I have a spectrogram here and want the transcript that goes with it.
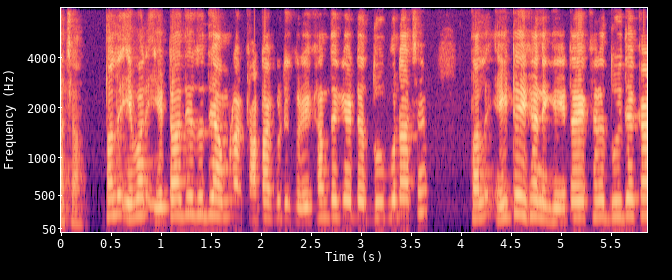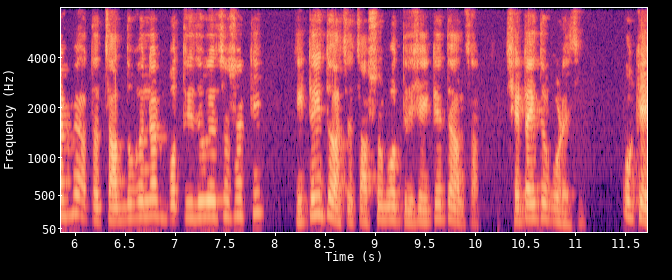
আচ্ছা তাহলে এবার এটা দিয়ে যদি আমরা কাটাকুটি করি, এখান থেকে এটা দুগুণ আছে, তাহলে এইটা এখানে গিয়ে, এটা এখানে দুই দিয়ে কাটবে, অর্থাৎ চার দুগুণ আট, বত্রিশ দুগুণ চৌষট্টি এটাই তো আছে, চারশো বত্রিশ, এইটাই তো আনসার সেটাই তো করেছি। ওকে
